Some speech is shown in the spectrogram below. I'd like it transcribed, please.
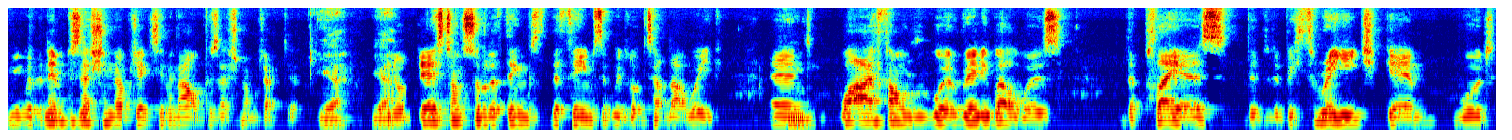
with an in possession objective and out of possession objective. Yeah, yeah. You know, based on some of the things, the themes that we looked at that week. And mm. what I found worked really well was the players. There'd be three each game would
